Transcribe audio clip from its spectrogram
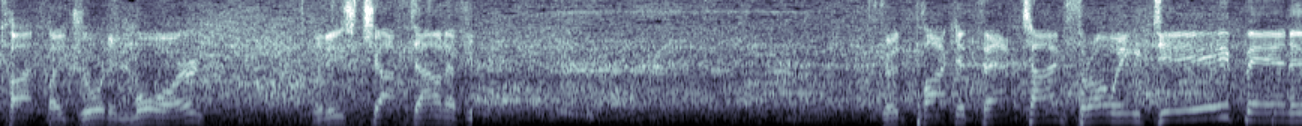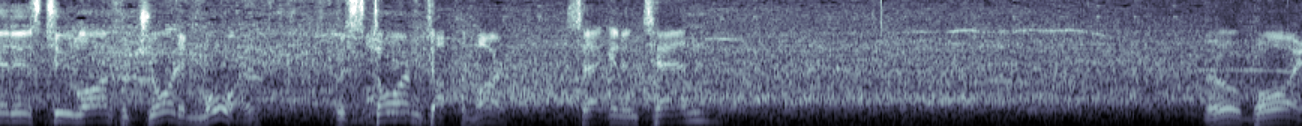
caught by Jordan Moore, and he's chopped down after. Good pocket that time, throwing deep, and it is too long for Jordan Moore. Was stormed off the mark. Second and 10. Oh boy.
